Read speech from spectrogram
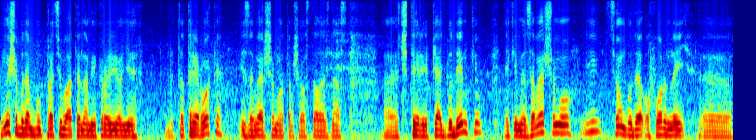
Ми ще будемо працювати на мікрорайоні три роки і завершимо там, що залишилось нас е, 4-5 будинків, які ми завершимо, і в цьому буде оформлений е,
